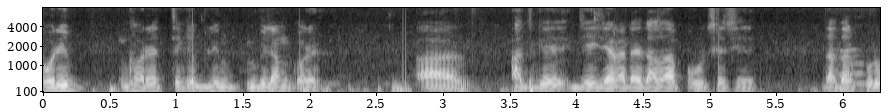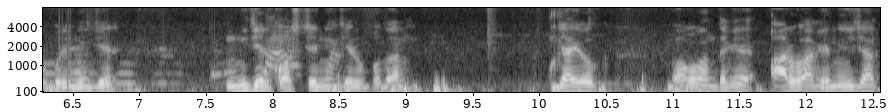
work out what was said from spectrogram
গরিব ঘরের থেকে বিলং করে। আর আজকে যেই জায়গাটায় দাদা পৌঁছেছে, দাদার পুরোপুরি নিজের নিজের কষ্টে নিজের উপাদান। যাই হোক ভগবান তাকে আরও আগে নিয়ে যাক,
